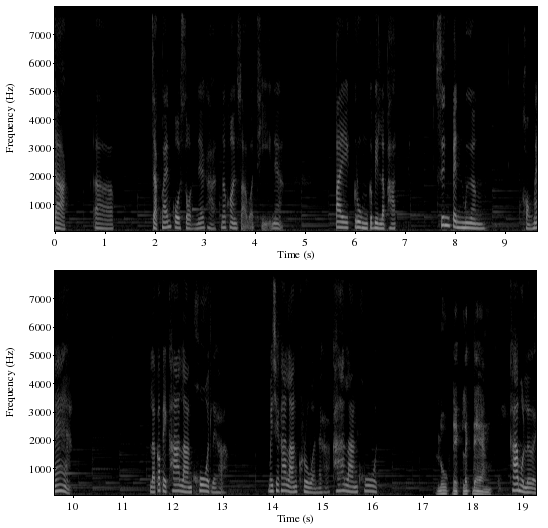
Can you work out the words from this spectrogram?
จาก จากแคว้นโกศลเนี่ยค่ะนครสาวัตถีเนี่ยไปกรุงกบิลพัทซึ่งเป็นเมืองของแม่ แล้วก็ไปฆ่าล้างโคตรเลยค่ะ ไม่ใช่ฆ่าล้างครัวนะคะฆ่าล้างโคตรลูกเด็กเล็กแดงฆ่าหมดเลย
